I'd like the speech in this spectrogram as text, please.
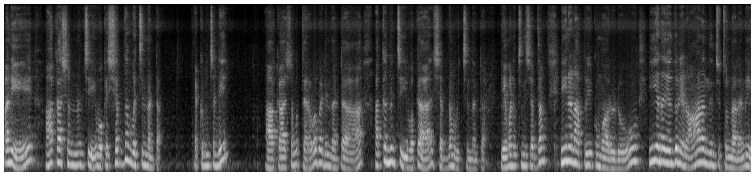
అని ఆకాశం నుంచి ఒక శబ్దం వచ్చిందంట. ఎక్కడి నుంచండి? ఆకాశము తెరవబడిందంట. అక్కడి నుంచి ఒక శబ్దం వచ్చిందంట. ఏమని వచ్చింది శబ్దం? ఈయన నా ప్రియకుమారుడు ఈయన ఎందు నేను ఆనందించుతున్నానని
